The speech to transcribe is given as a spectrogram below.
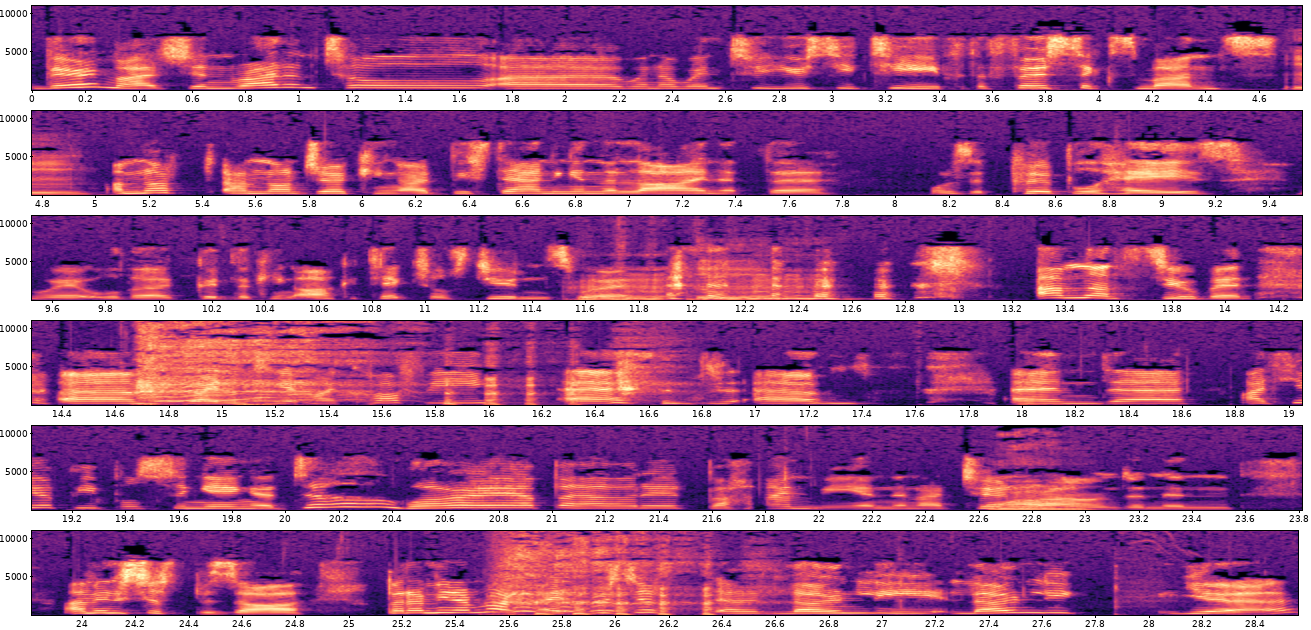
Very much, and right until uh, when I went to UCT for the first six months, Mm. I'm not I'm not joking. I'd be standing in the line at the what was it Purple Haze, where all the good-looking architectural students were. I'm not stupid. Um, waiting to get my coffee, and um, and uh, I'd hear people singing a "Don't worry about it" behind me, and then I'd turn Wow. around, and then I mean it's just bizarre. But I mean I'm not. It was just a lonely, lonely year,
